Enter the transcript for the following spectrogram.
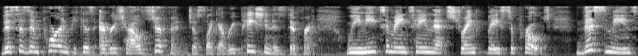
This is important because every child's different, just like every patient is different. We need to maintain that strength-based approach. This means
